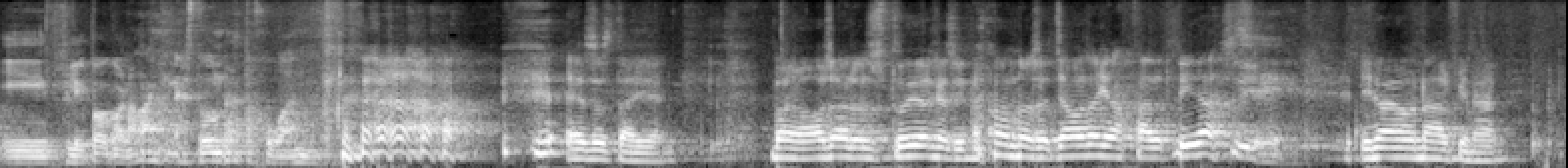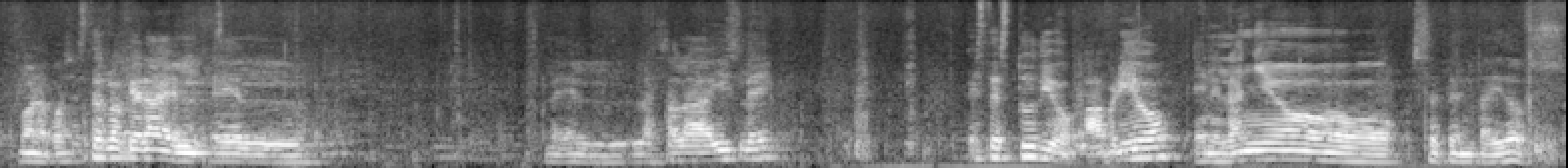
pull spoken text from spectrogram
y flipó con la máquina, estuvo un rato jugando. Eso está bien. Bueno, vamos a ver los estudios que si no nos echamos ahí las partidas y, sí. y no vemos nada al final. Bueno, pues esto es lo que era el, el, el, la sala Islay. Este estudio abrió en el año 72.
